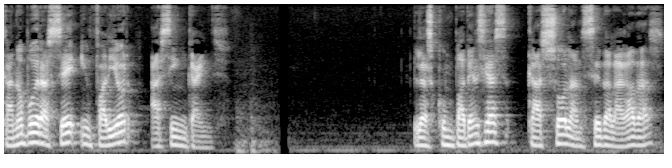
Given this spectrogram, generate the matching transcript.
que no podrà ser inferior a 5 anys. Les competències que solen ser delegades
